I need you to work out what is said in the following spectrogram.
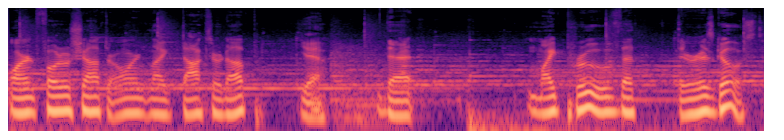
aren't photoshopped or aren't like doctored up Yeah. that might prove that there is ghost.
